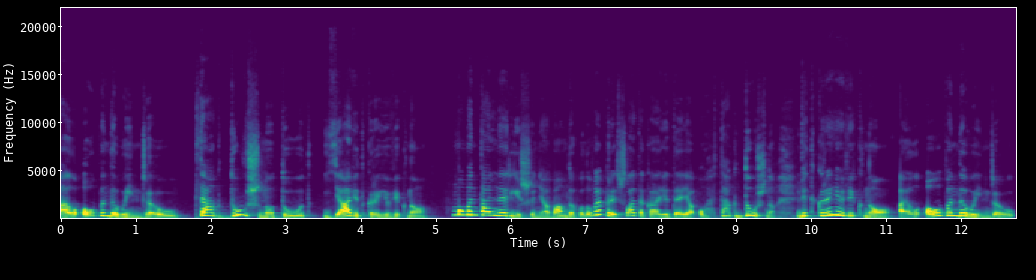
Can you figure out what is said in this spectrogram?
I'll open the window. Так душно тут. Я відкрию вікно. Моментальне рішення. Вам до голови прийшла така ідея. Ой, так душно. Відкрию вікно. I'll open the window.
